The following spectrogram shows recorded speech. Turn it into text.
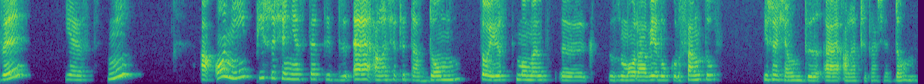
wy jest ni, a oni pisze się niestety e, ale się czyta dom. To jest moment y, zmora wielu kursantów. Pisze się de, ale czyta się dom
